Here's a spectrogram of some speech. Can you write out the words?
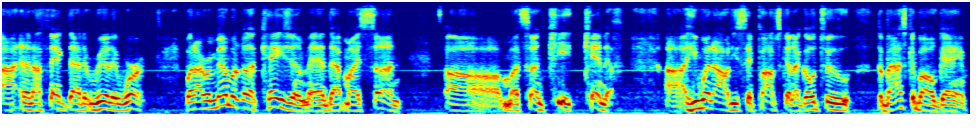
uh, and I think that it really worked. But I remember the occasion, man, that my son, uh, my son Keith, Kenneth, uh, he went out. He said, "Pops, can I go to the basketball game?"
